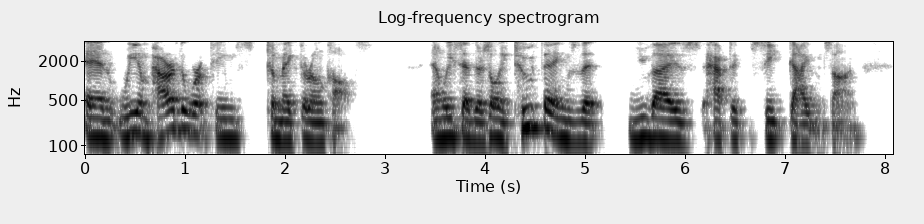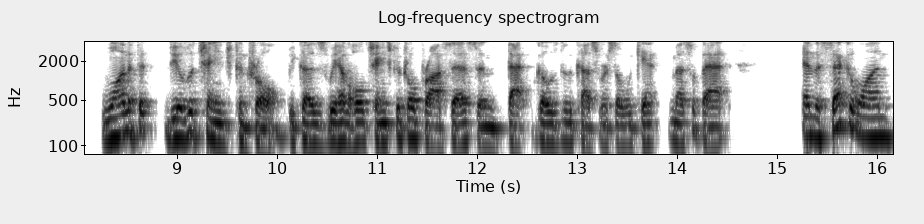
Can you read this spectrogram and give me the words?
And we empowered the work teams to make their own calls. And we said there's only two things that you guys have to seek guidance on. One, if it deals with change control, because we have a whole change control process and that goes to the customer, so we can't mess with that. And the second one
